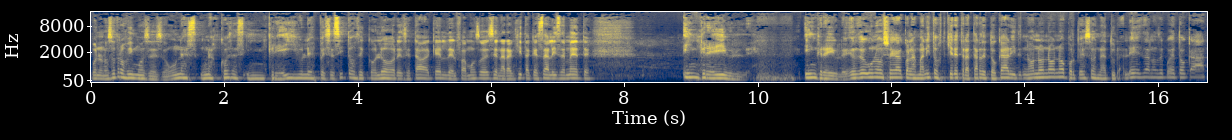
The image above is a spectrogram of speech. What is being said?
Bueno, nosotros vimos eso, unas, unas cosas increíbles, pececitos de colores. Estaba aquel del famoso ese naranjita que sale y se mete. Increíble, increíble. Entonces uno llega con las manitos, quiere tratar de tocar y no, no, no, no, porque eso es naturaleza, no se puede tocar.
